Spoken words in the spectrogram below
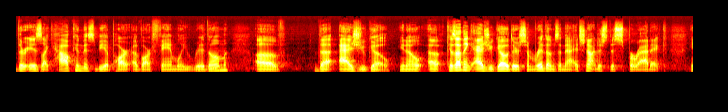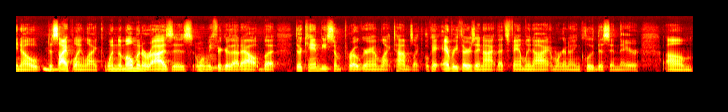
there is like how can this be a part of our family rhythm of the as you go, you know, because uh, I think as you go, there's some rhythms in that. It's not just this sporadic, you know, mm-hmm. discipling. Like when the moment arises, when mm-hmm. we figure that out. But there can be some program like times, like okay, every Thursday night that's family night, and we're going to include this in there. Um,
